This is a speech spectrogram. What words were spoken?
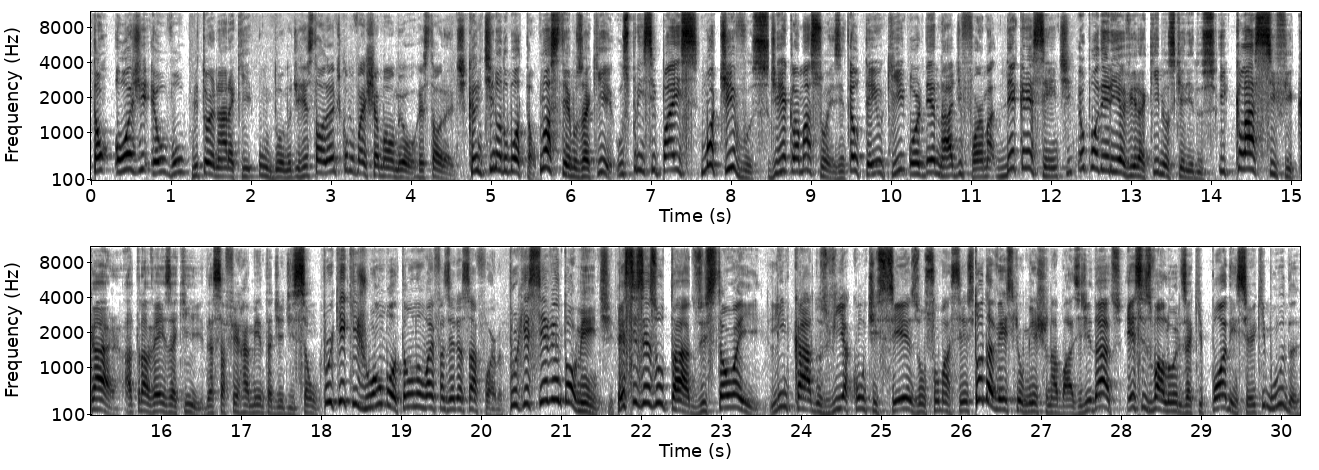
Então hoje eu vou me tornar aqui um dono de restaurante. Como vai chamar o meu restaurante? Cantina do Botão. Nós temos aqui os principais motivos de reclamações. Então eu tenho que ordenar de forma decrescente. Eu poderia vir aqui, meus queridos, e classificar através aqui dessa ferramenta de edição. Por que que João Botão não vai fazer dessa forma? Porque se eventualmente esses resultados estão aí linkados via Contices ou Somaces, toda vez que eu mexo na base de dados, esses valores aqui podem ser que muda,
